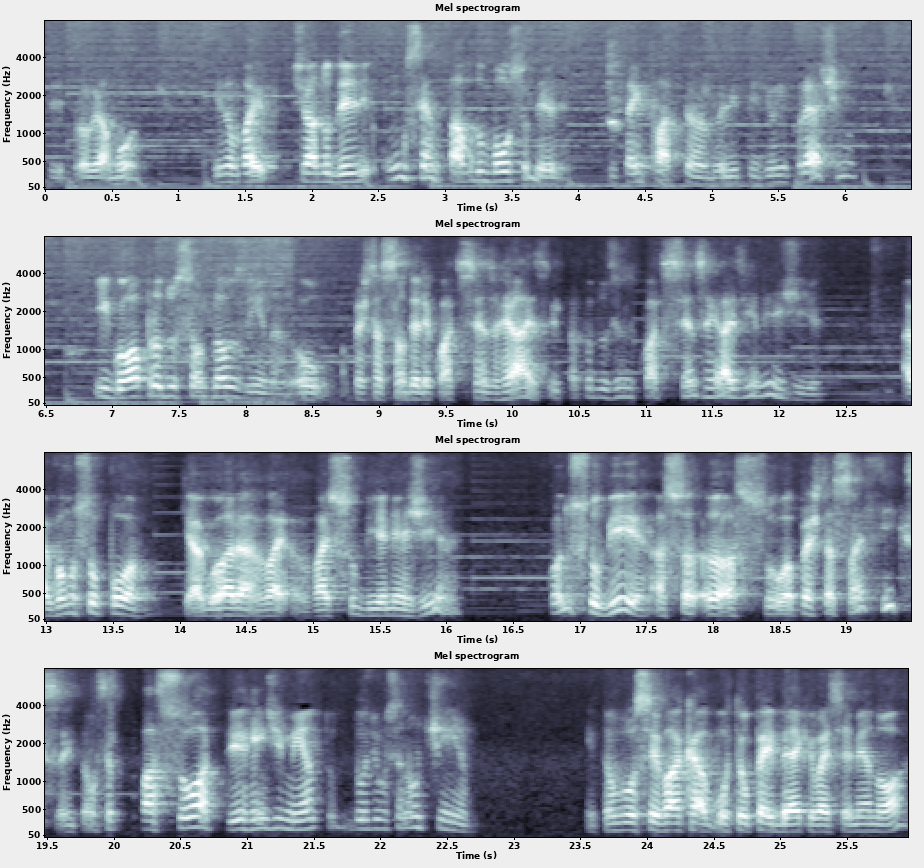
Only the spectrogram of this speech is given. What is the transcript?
que ele programou e não vai tirar do dele um centavo do bolso dele. Ele está empatando. Ele pediu um empréstimo igual a produção da usina, ou a prestação dele é 400 reais, ele está produzindo 400 reais de energia. Aí vamos supor que agora vai, vai subir a energia, né? Quando subir, a sua, a sua, prestação é fixa. Então você passou a ter rendimento de onde você não tinha. Então você vai acabar, o teu payback vai ser menor,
